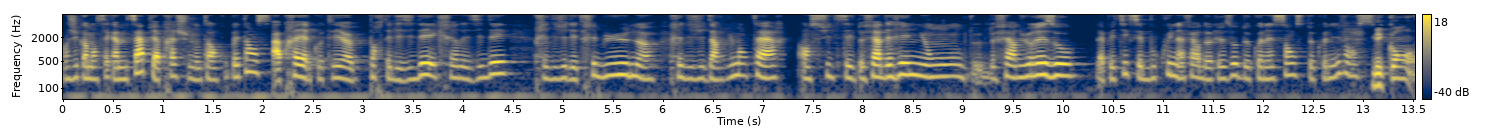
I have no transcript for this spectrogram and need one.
Moi j'ai commencé comme ça, puis après je suis montée en compétences. Après, il y a le côté euh, porter des idées, écrire des idées, rédiger des tribunes, rédiger d'argumentaires. Ensuite, c'est de faire des réunions, de, faire du réseau. La politique, c'est beaucoup une affaire de réseau, de connaissances, de connivence. Mais quand,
